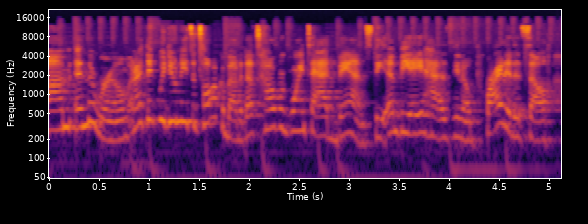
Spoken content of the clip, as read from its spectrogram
um, in the room. And I think we do need to talk about it. That's how we're going to advance. The NBA has, you know, prided itself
